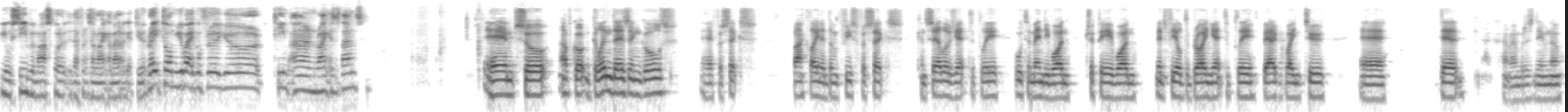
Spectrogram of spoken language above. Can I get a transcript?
you'll see with my score the difference in rank. I might not going to get to it. Right, Tom, you want to go through your team and rank as it stands? Um, so I've got Galindez in goals uh, for six, backline of Dumfries for six, Cancelo's yet to play, Otamendi one, Trippier one, midfield De Bruyne yet to play, Bergwijn two, uh, Der, I can't remember his name now.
